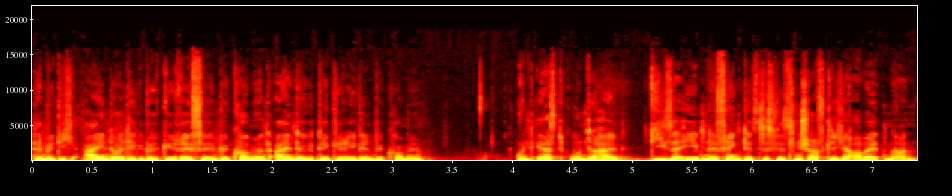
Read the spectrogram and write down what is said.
damit ich eindeutige Begriffe bekomme und eindeutige Regeln bekomme. Und erst unterhalb dieser Ebene fängt jetzt das wissenschaftliche Arbeiten an.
